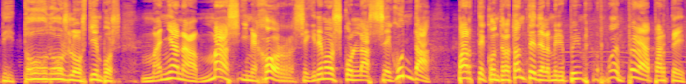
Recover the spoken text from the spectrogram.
de todos los tiempos. Mañana más y mejor seguiremos con la segunda parte contratante de la primera parte.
